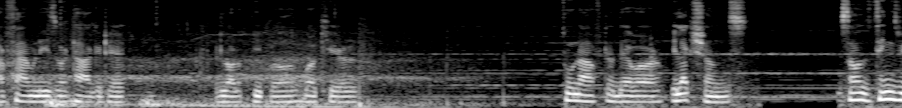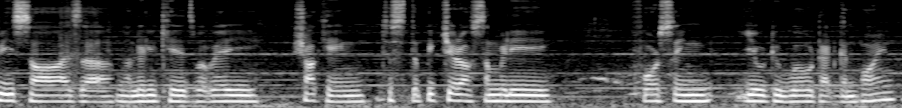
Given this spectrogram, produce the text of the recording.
Our families were targeted. A lot of people were killed. Soon after, there were elections. Some of the things we saw as uh, you know, little kids were very shocking. Just the picture of somebody forcing you to vote at gunpoint.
